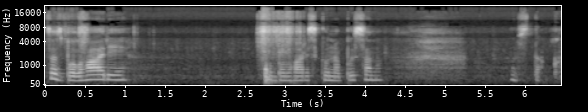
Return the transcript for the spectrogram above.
Це з Болгарії. По-болгарську написано. Ось так.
